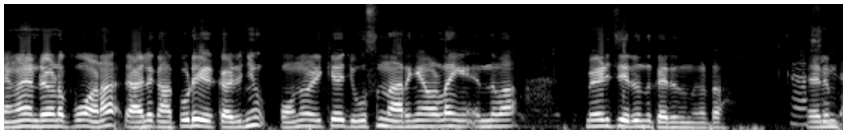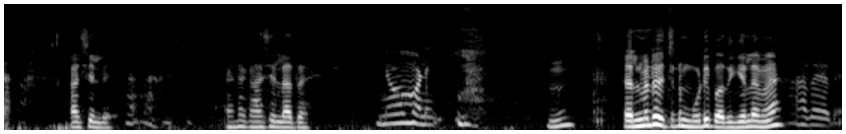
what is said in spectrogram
ഞങ്ങൾ എന്റെ കൂടെ പോവാണ്. രാവിലെ കാപ്പിപ്പൊടി കഴിഞ്ഞു. പോകുന്ന വഴിക്ക് ജ്യൂസ് നാരങ്ങ വെള്ളം എന്നിവ മേടിച്ച് തരുമെന്ന് കരുതുന്നു കേട്ടോ. ഏലും കാശില്ല. അതിന്റെ കാശില്ലാത്ത. നോ മണി ഹെൽമെറ്റ് വെച്ചിട്ട് മുടി പതുങ്ങിയല്ലേ മേ? അതെ അതെ.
